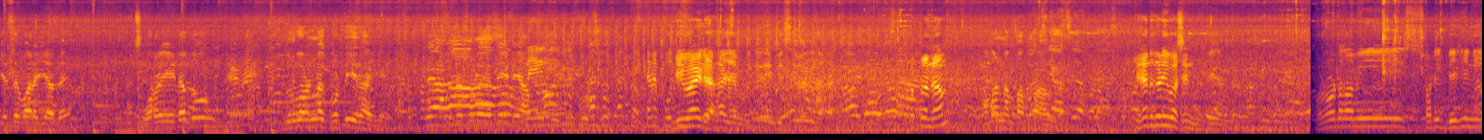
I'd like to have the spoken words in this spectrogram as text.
যেতে পারে যাতে পরে এটা তো দুর্ঘটনা ঘটেই থাকে। আপনার নাম? আমার নাম পাপা। এখানকারই বাসিন্দা ঘটনাটা আমি সঠিক দেখিনি।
